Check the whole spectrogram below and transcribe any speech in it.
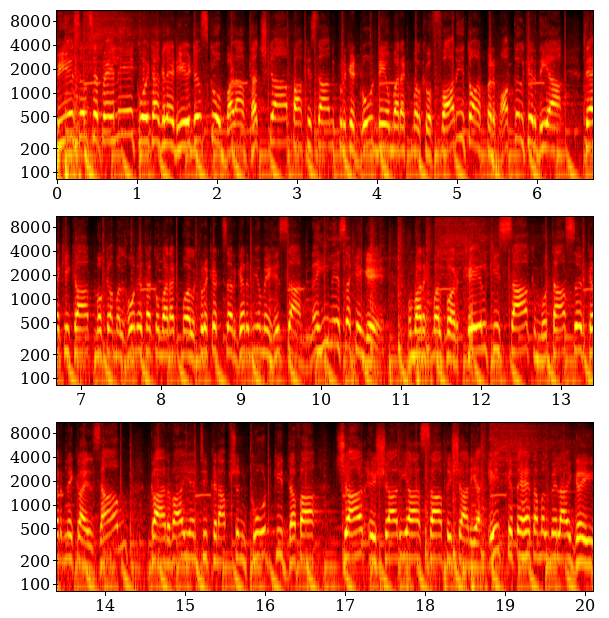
پی ایس ایل سے پہلے کوئٹہ گلیڈیٹرز کو بڑا دھچکا، پاکستان کرکٹ بورڈ نے عمر اکمل کو فوری طور پر معطل کر دیا۔ تحقیقات مکمل ہونے تک عمر اکمل کرکٹ سرگرمیوں میں حصہ نہیں لے سکیں گے۔ عمر اکمل پر کھیل کی ساکھ متاثر کرنے کا الزام۔ کاروائی اینٹی کرپشن کوڈ کی دفعہ چار اشاریہ، سات اشاریہ ایک کے تحت عمل میں لائی گئی۔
